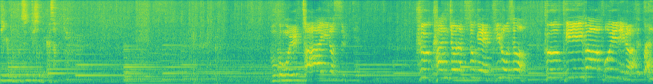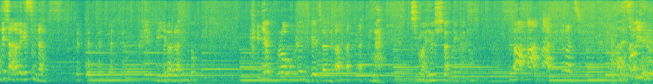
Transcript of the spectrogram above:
비급은 무슨 뜻입니까, 사모님? 무공을 다 잃었을 때 그 간절함 속에 비로소 그 비가 보이리라 반드시 알아내겠습니다. 미련한 놈 그냥 물어보면 되잖아 그냥 지금 알려주시면 안 될까요? 그렇지 아, 사모님,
